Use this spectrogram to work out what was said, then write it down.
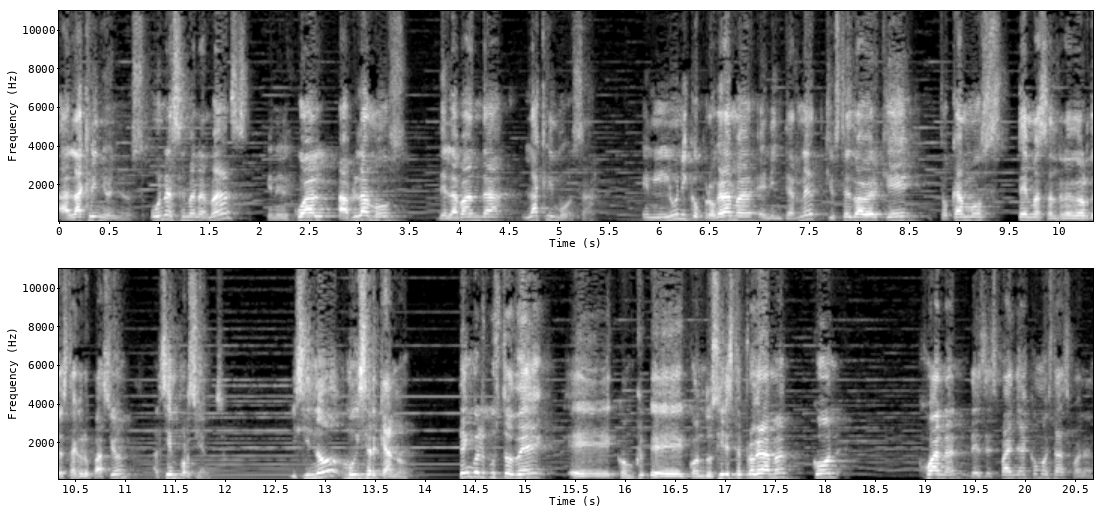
a Lacriñoños, una semana más en el cual hablamos de la banda Lacrimosa, en el único programa en internet que usted va a ver que tocamos temas alrededor de esta agrupación al 100%. Y si no, muy cercano. Tengo el gusto de eh, eh, conducir este programa con Juanan desde España. ¿Cómo estás, Juanan?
